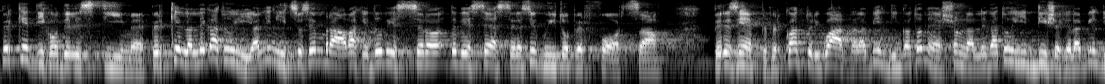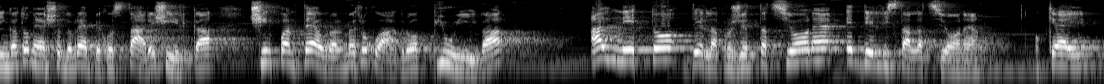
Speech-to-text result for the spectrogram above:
perché dico delle stime? Perché l'allegato I all'inizio sembrava che dovesse essere seguito per forza. Per esempio, per quanto riguarda la building automation, l'allegato I dice che la building automation dovrebbe costare circa 50 euro al metro quadro più IVA al netto della progettazione e dell'installazione. Ok?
